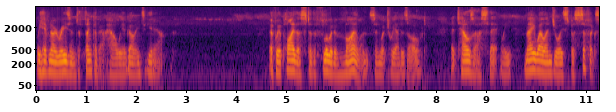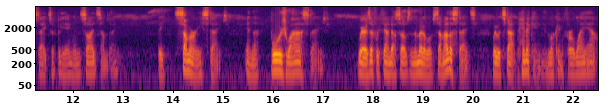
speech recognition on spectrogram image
we have no reason to think about how we are going to get out. If we apply this to the fluid of violence in which we are dissolved, it tells us that we may well enjoy specific states of being inside something the summary state and the bourgeois state, whereas if we found ourselves in the middle of some other states, we would start panicking and looking for a way out.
